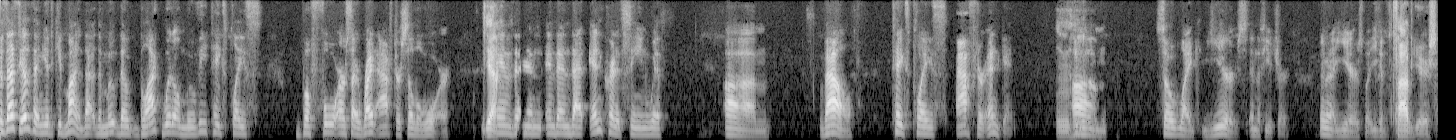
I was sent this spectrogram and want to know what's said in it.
Because that's the other thing you have to keep in mind that the mo- the Black Widow movie takes place before or sorry, right after Civil War. Yeah. And then and then that end credit scene with um Val takes place after Endgame. Mm-hmm. Um so like years in the future, maybe not years, but you could five years.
